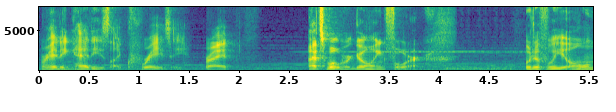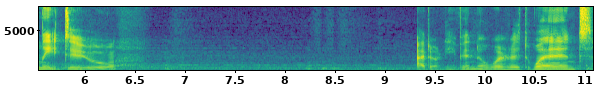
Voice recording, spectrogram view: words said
we're hitting headies like crazy, right? That's what we're going for. But if we only do I don't even know where it went.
